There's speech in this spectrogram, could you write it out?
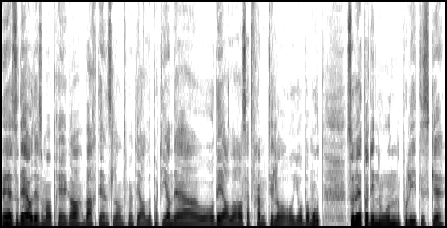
Eh, Så det er jo det som har prega hvert eneste landsmøte i alle partiene. Det er, og det alle har sett frem til og jobba mot. Så vedtar de noen politiske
